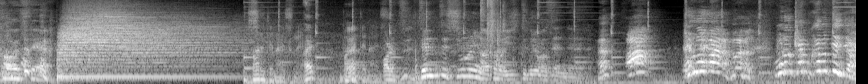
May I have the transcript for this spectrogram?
顔してバレてないですね。え？バレてないです。あれず全然絞りの頭いじってくれませんね。え？あ俺の前俺のキャップかぶってんじゃん。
